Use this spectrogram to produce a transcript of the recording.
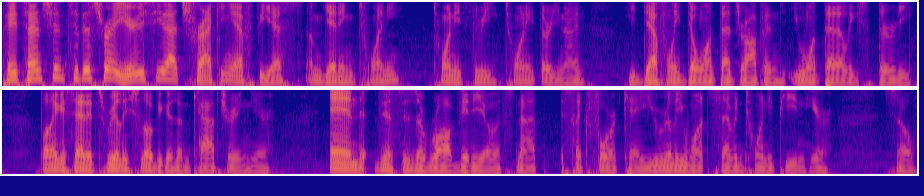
Pay attention to this right here. You see that tracking FPS? I'm getting 20, 23, 20, 39. You definitely don't want that dropping. You want that at least 30. But like I said, it's really slow because I'm capturing here. And this is a raw video. It's not, it's like 4K. You really want 720p in here. So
